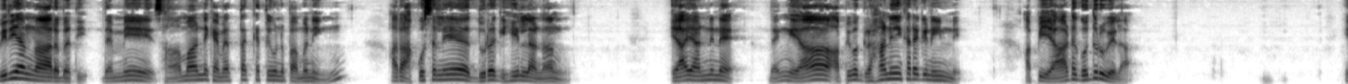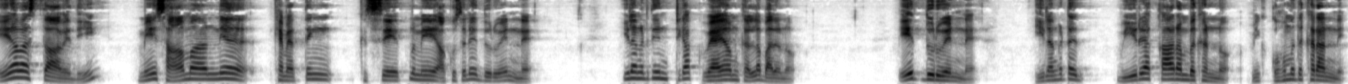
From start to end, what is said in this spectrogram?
විරියං ආරභති. දැන් මේ සාමාන්‍ය කැමැත්තක් ඇති වුණ පමණින් අර අකුසලය දුර ගිහිල්ලා නම් එයා යන්නේ නැහැ. දැන් එයා අපිව ග්‍රහණය කරගෙන ඉන්නේ. අපි එයාට ගොදුරු වෙලා. ඒ අවස්ථාවේදී මේ සාමාන්‍ය කැමැත්තෙන් කිසිසේත්ම මේ අකුසලේ දුර වෙන්නේ ඊළඟට ඉතින් ටිකක් වෑයම් කරලා බලනවා. ඒත් දුරු වෙන්නේ ඊළඟට වීරයක් ආරම්භ කරනවා. මේක කොහොමද කරන්නේ?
